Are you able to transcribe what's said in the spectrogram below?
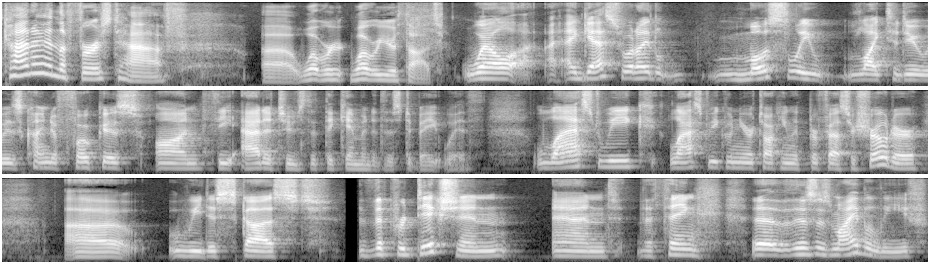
kind of in the first half, uh, what were what were your thoughts? Well, I I guess what I'd mostly like to do is kind of focus on the attitudes that they came into this debate with. Last week, last week when you were talking with Professor Schroeder, uh, we discussed the prediction and the thing. This is my belief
